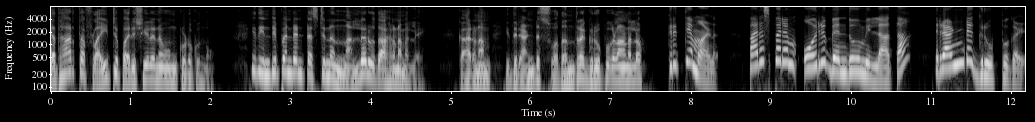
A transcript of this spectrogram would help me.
യഥാർത്ഥ ഫ്ലൈറ്റ് പരിശീലനവും കൊടുക്കുന്നു. ഇത് ഇൻഡിപെൻഡന്റ് ടെസ്റ്റിന് നല്ലൊരു ഉദാഹരണമല്ലേ? കാരണം ഇത് രണ്ട് സ്വതന്ത്ര ഗ്രൂപ്പുകളാണല്ലോ. കൃത്യമാണ്. പരസ്പരം ഒരു ബന്ധുവുമില്ലാത്ത രണ്ട് ഗ്രൂപ്പുകൾ.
